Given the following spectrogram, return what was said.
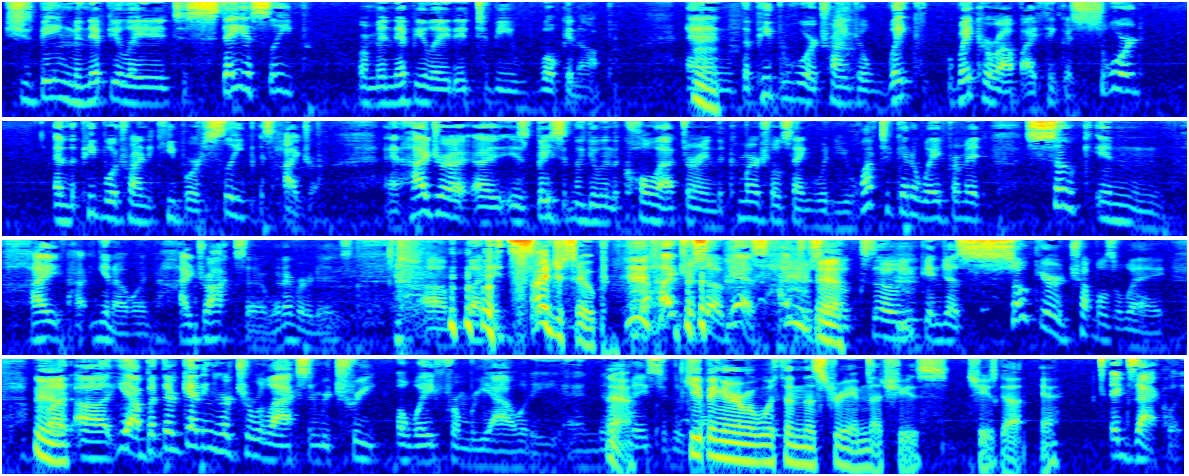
she's being manipulated to stay asleep or manipulated to be woken up. And the people who are trying to wake wake her up, I think, is Sword, and the people who are trying to keep her asleep is Hydra. And Hydra uh, is basically doing the call out during the commercial, saying, "When you want to get away from it, soak in." Hy- you know, in hydroxa or whatever it is, um, but it's hydra soap. hydra soap, Yes, hydra soak. So you can just soak your troubles away. Yeah. But uh, yeah, but they're getting her to relax and retreat away from reality, and Yeah, basically keeping her within the stream that she's she's got. Yeah. Exactly.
